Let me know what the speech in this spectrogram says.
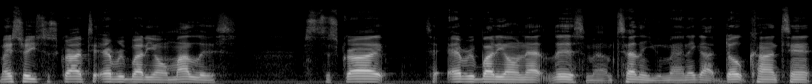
make sure you subscribe to everybody on my list subscribe to everybody on that list, man. I'm telling you, man. They got dope content.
